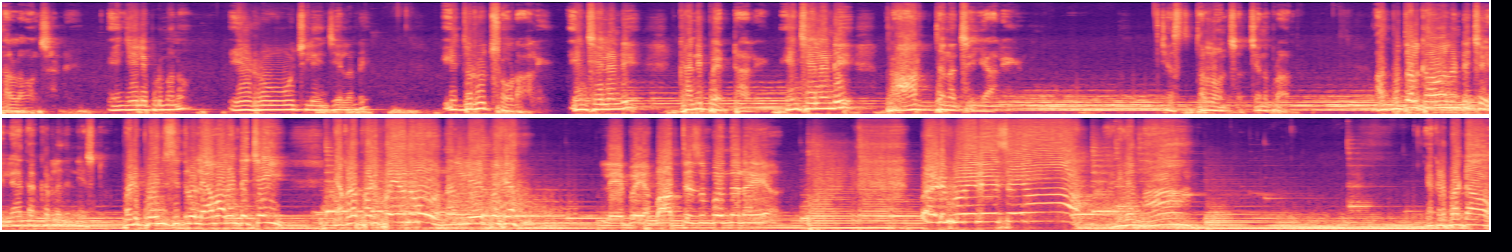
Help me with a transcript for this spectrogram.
తల ఉంచండి. ఏం చేయాలి ఇప్పుడు మనం? ఏడు రోజులు ఏం చేయాలండి? ఎదురు చూడాలి. ఏం చేయాలండి? కనిపెట్టాలి. ఏం చేయాలండి? ప్రార్థన చేయాలి. చేస్తా తల్ల ఉంచాలి చిన్న ప్రార్థన. అద్భుతాలు కావాలంటే చెయ్యి లేదా అక్కర్లేదు నీ ఇష్టం. పడిపోయిన స్థితిలో లేవాలంటే చెయ్యి ఎక్కడ పడిపోయావు నన్ను లేపోయా లేపోయా బాప్తిజం పొందానయ్యా. పడిపోయినేసయ్యా ఎక్కడ పడ్డావు?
